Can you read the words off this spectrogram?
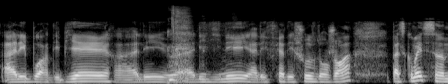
à aller boire des bières, à aller, euh, à aller dîner, à aller faire des choses dans ce genre-là. Parce qu'en fait, c'est un,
